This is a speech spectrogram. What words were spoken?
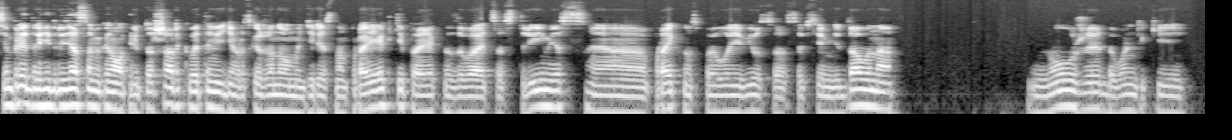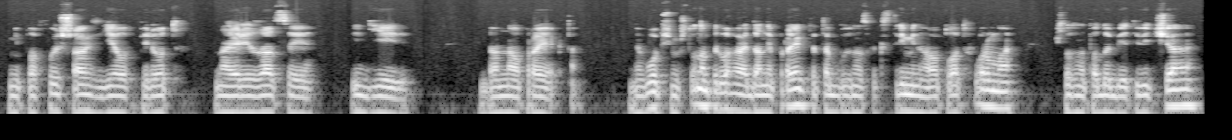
Всем привет, дорогие друзья, с вами канал CryptoShark. В этом видео расскажу о новом интересном проекте. Проект называется Streamis. Э, проект у нас появился совсем недавно, но уже довольно-таки неплохой шаг сделал вперед на реализации идеи данного проекта. В общем, что нам предлагает данный проект? Это будет у нас как стриминговая платформа, что-то наподобие Твича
